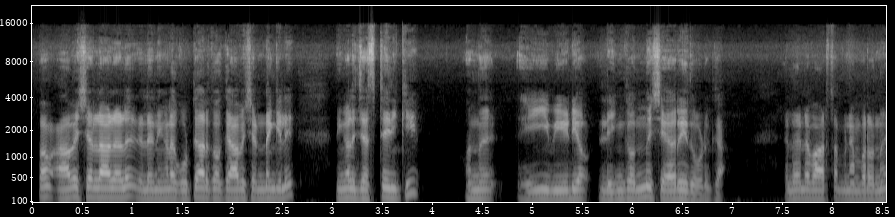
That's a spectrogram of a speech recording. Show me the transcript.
ഇപ്പം ആവശ്യമുള്ള ആളുകൾ അല്ലെങ്കിൽ നിങ്ങളെ കൂട്ടുകാർക്കൊക്കെ ആവശ്യമുണ്ടെങ്കിൽ നിങ്ങൾ ജസ്റ്റ് എനിക്ക് ഒന്ന് ഈ വീഡിയോ ലിങ്ക് ഒന്ന് ഷെയർ ചെയ്ത് കൊടുക്കുക. അല്ലെങ്കിൽ എന്റെ വാട്സപ്പ് നമ്പർ ഒന്ന്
